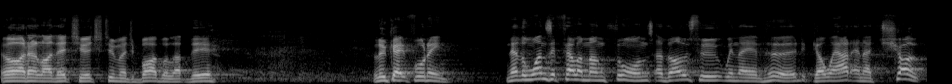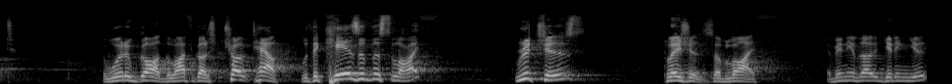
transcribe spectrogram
Oh, I don't like that church. Too much Bible up there. Luke 8 14. Now, the ones that fell among thorns are those who, when they have heard, go out and are choked. The word of God, the life of God is choked. How? With the cares of this life, riches, pleasures of life. Have any of those getting you?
